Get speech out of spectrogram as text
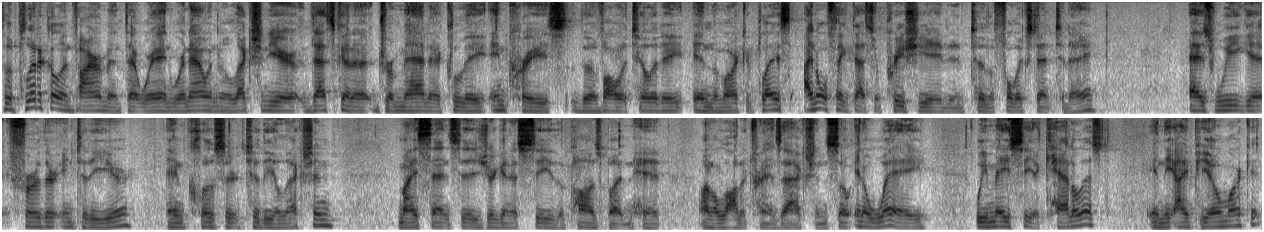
So the political environment that we're in, we're now in an election year, that's going to dramatically increase the volatility in the marketplace. I don't think that's appreciated to the full extent today. As we get further into the year and closer to the election, my sense is you're going to see the pause button hit on a lot of transactions. So in a way, we may see a catalyst in the IPO market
